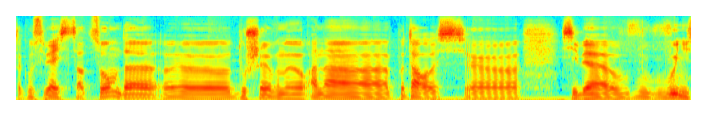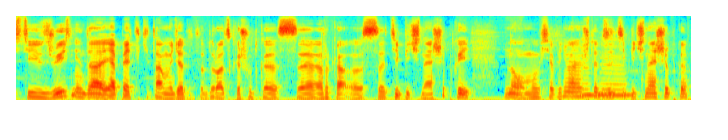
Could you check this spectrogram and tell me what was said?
такую связь с отцом, да, э, душевную, она пыталась э, себя вынести из жизни, да, и опять-таки там идет эта дурацкая шутка с, с типичной ошибкой, но мы все понимаем, mm-hmm. что это за типичная ошибка,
